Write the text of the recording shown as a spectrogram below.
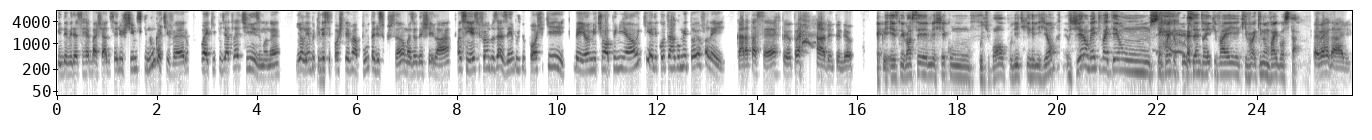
quem deveria ser rebaixado seriam os times que nunca tiveram uma equipe de atletismo, né? E eu lembro que nesse post teve uma puta discussão, mas eu deixei lá. Assim, esse foi um dos exemplos do post que, bem, eu emiti uma opinião e que ele contra-argumentou e eu falei, cara tá certo, eu tô errado, entendeu? É esse negócio de mexer com futebol, política e religião, geralmente vai ter uns 50% aí que, vai, que, vai, que não vai gostar. É verdade.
